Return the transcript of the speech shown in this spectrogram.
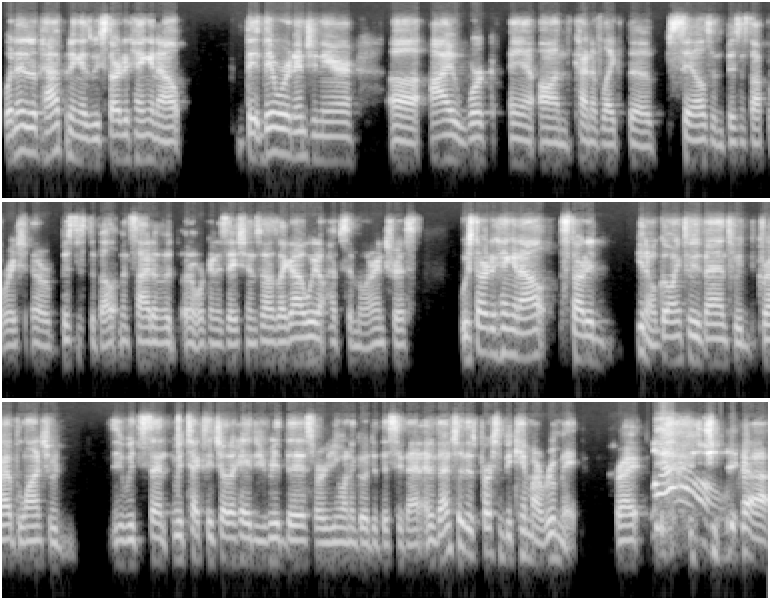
What ended up happening is we started hanging out. They they were an engineer. Uh, I work eh, on kind of like the sales and business operation or business development side of an organization. So I was like, oh, we don't have similar interests. We started hanging out, started, you know, going to events. We'd grab lunch. We'd we'd send we'd text each other, hey, did you read this or you want to go to this event? And eventually, this person became my roommate. right? Wow. yeah,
